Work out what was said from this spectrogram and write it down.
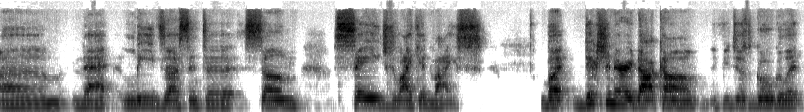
um, that leads us into some sage like advice. But dictionary.com, if you just Google it,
